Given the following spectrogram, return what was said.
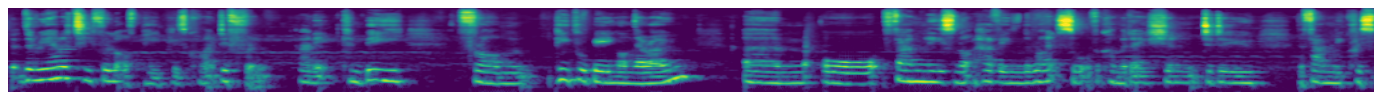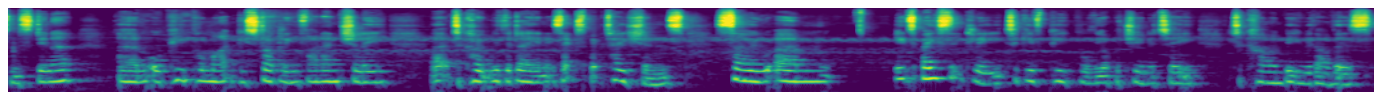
But the reality for a lot of people is quite different, and it can be from people being on their own. Um, or families not having the right sort of accommodation to do the family Christmas dinner, um, or people might be struggling financially uh, to cope with the day and its expectations. So um, it's basically to give people the opportunity to come and be with others,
